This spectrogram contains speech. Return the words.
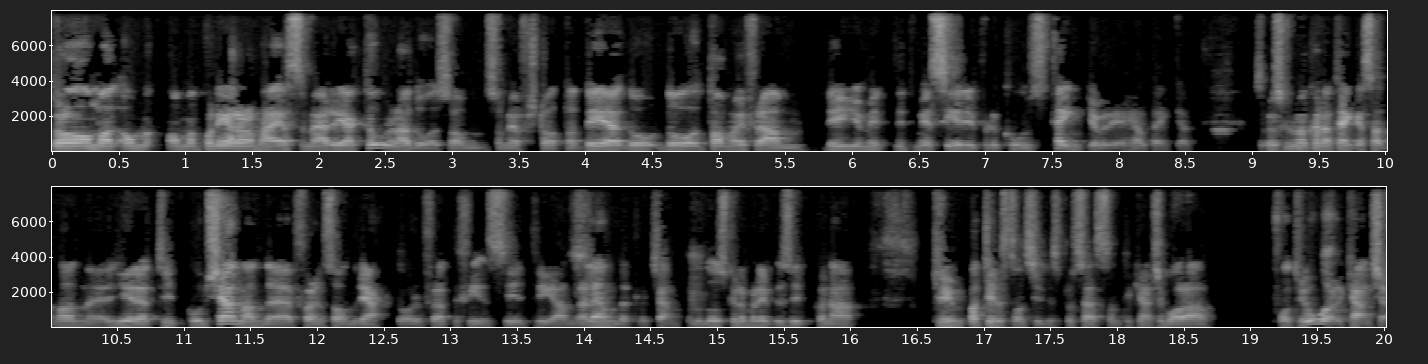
Så om man, om, om man ponerar de här SMR-reaktorerna då, som, som jag förstått att det är, då, då tar man ju fram, det är ju lite mer serieproduktionstänk över det helt enkelt. Så då skulle man kunna tänka sig att man ger ett typgodkännande för en sån reaktor för att det finns i tre andra länder till exempel. Och då skulle man i princip kunna krympa tillståndsgivningsprocessen till kanske bara två, tre år kanske.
